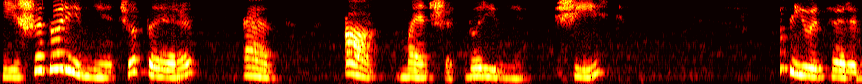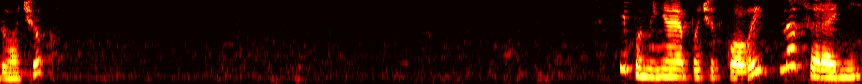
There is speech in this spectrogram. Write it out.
більше дорівнює 4 and А менше дорівнює 6. Копіюю цей рядочок. І поміняю початковий на середній.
